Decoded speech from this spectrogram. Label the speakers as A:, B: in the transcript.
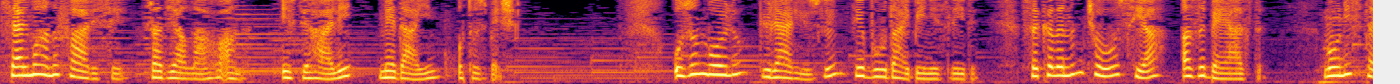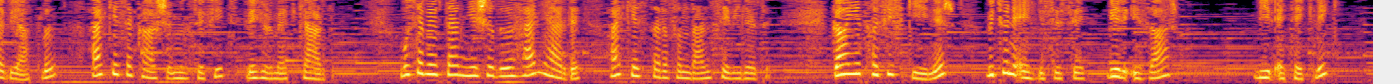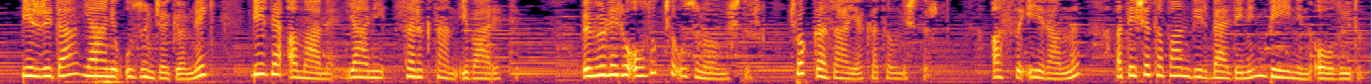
A: Selman-ı Farisi radıyallahu anh irtihali Medain 35 Uzun boylu, güler yüzlü ve buğday benizliydi. Sakalının çoğu siyah, azı beyazdı. Munis tabiatlı, herkese karşı mültefit ve hürmetkardı. Bu sebepten yaşadığı her yerde herkes tarafından sevilirdi. Gayet hafif giyinir, bütün elbisesi bir izar, bir eteklik, bir rida yani uzunca gömlek, bir de amame yani sarıktan ibaretti. Ömürleri oldukça uzun olmuştur. Çok gazaya katılmıştır. Aslı İranlı, ateşe tapan bir beldenin beyinin oğluydu.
